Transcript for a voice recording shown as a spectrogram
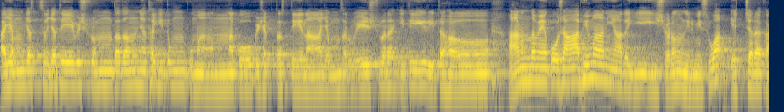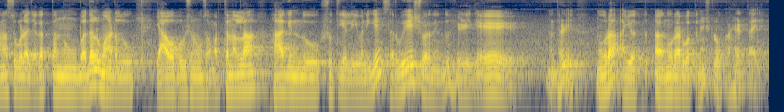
ಅಯಂ ಯತ್ಸೃಜತೆ ವಿಶ್ವಂ ತದನ್ಯಥಯಿತು ಪುಮಾನ್ನ ಕೋಪಿ ಶಕ್ತಸ್ತೇನಾಯಂ ಸರ್ವೇಶ್ವರ ಇತೀರಿತಃ ಆನಂದಮಯ ಕೋಶಾಭಿಮಾನಿಯಾದ ಈ ಈಶ್ವರನು ನಿರ್ಮಿಸುವ ಎಚ್ಚರ ಕನಸುಗಳ ಜಗತ್ತನ್ನು ಬದಲು ಮಾಡಲು ಯಾವ ಪುರುಷನೂ ಸಮರ್ಥನಲ್ಲ? ಹಾಗೆಂದು ಶ್ರುತಿಯಲ್ಲಿ ಇವನಿಗೆ ಸರ್ವೇಶ್ವರನೆಂದು ಹೇಳಿದೆ. ಅಂಥೇಳಿ ನೂರ ಐವತ್ತು ನೂರ ಅರವತ್ತನೇ ಶ್ಲೋಕ ಹೇಳ್ತಾ ಇದೆ.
